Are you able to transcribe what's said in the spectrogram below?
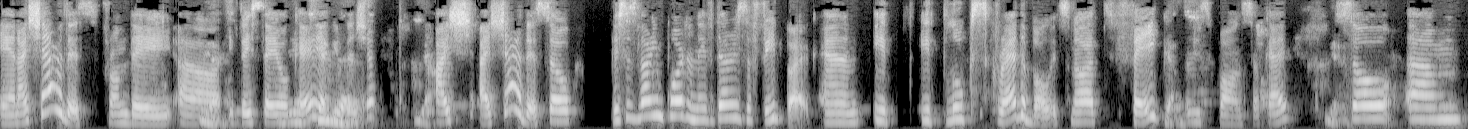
and I share this from the uh, yes. if they say okay, you can share. Yeah. I sh- I share this. So this is very important. If there is a feedback and it it looks credible, it's not fake yes. response. Okay, yes. so um,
